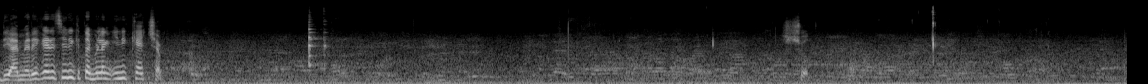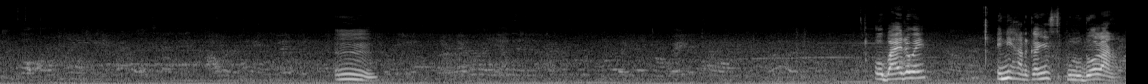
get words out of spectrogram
Di Amerika di sini kita bilang ini kecap. Shoot. Hmm. Oh by the way, ini harganya 10 dolar.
